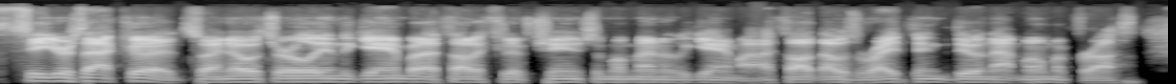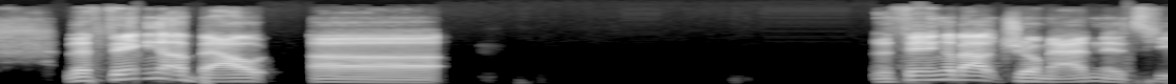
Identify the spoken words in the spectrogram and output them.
Seager's that good. So I know it's early in the game, but I thought it could have changed the momentum of the game. I thought that was the right thing to do in that moment for us. The thing about uh the thing about Joe Maddon is he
